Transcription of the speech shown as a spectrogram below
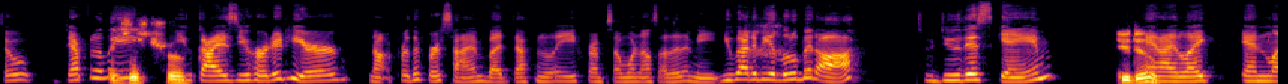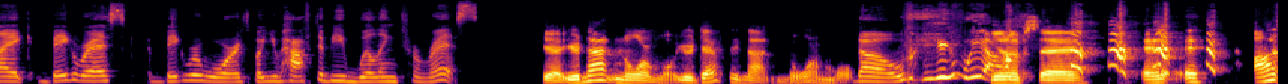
So definitely, you guys, you heard it here, not for the first time, but definitely from someone else other than me. You got to be a little bit off to do this game. You do. And I like, and like big risk, big rewards, but you have to be willing to risk. Yeah, you're not normal. You're definitely not normal. No, we are. You know what I'm saying? and, and, on,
